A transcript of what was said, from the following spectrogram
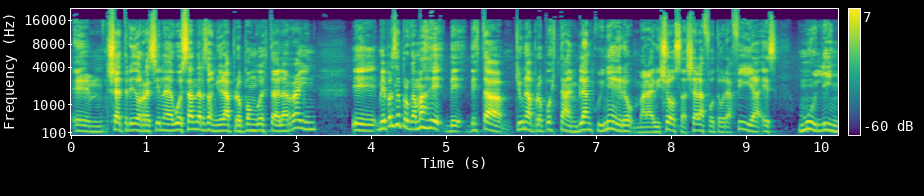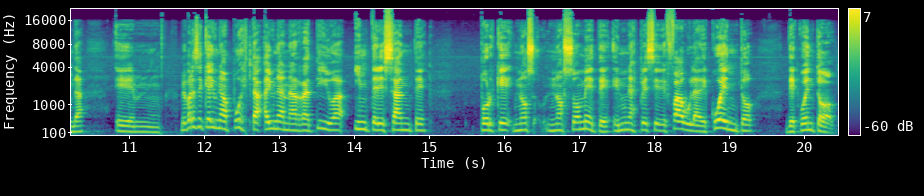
Em, ya he traído recién la de Wes Anderson y ahora propongo esta de la Rain. Eh, me parece porque además de, de, esta, que una propuesta en blanco y negro maravillosa, ya la fotografía es muy linda. Em, me parece que hay una apuesta, hay una narrativa interesante porque nos, nos somete en una especie de fábula, de cuento, de cuento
